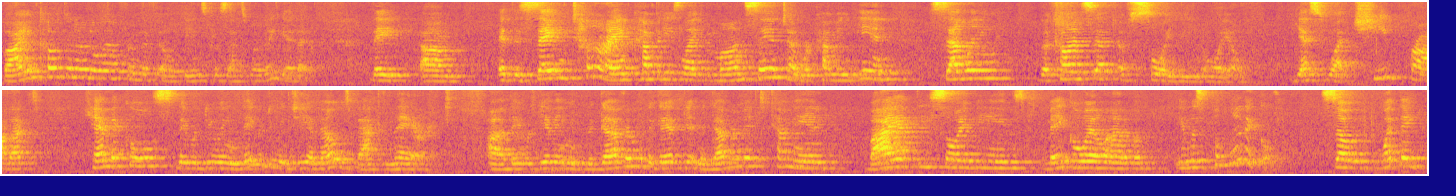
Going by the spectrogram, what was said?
buying coconut oil from the Philippines, because that's where they get it. They, um, at the same time, companies like Monsanto were coming in selling the concept of soybean oil. Guess what? Cheap product, chemicals, they were doing, they were doing GMOs back in there. Uh, they were giving the government, the, getting the government to come in, buy up these soybeans, make oil out of them. It was political. So what they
